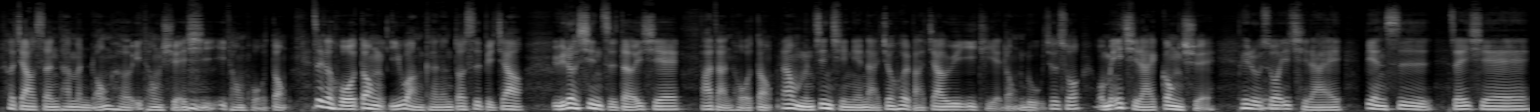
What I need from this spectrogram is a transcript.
特教生他们融合一同学习、一同活动。这个活动。以往可能都是比较娱乐性质的一些发展活动，那我们近几年来就会把教育议题也融入，就是说我们一起来共学，譬如说一起来辨识这一些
